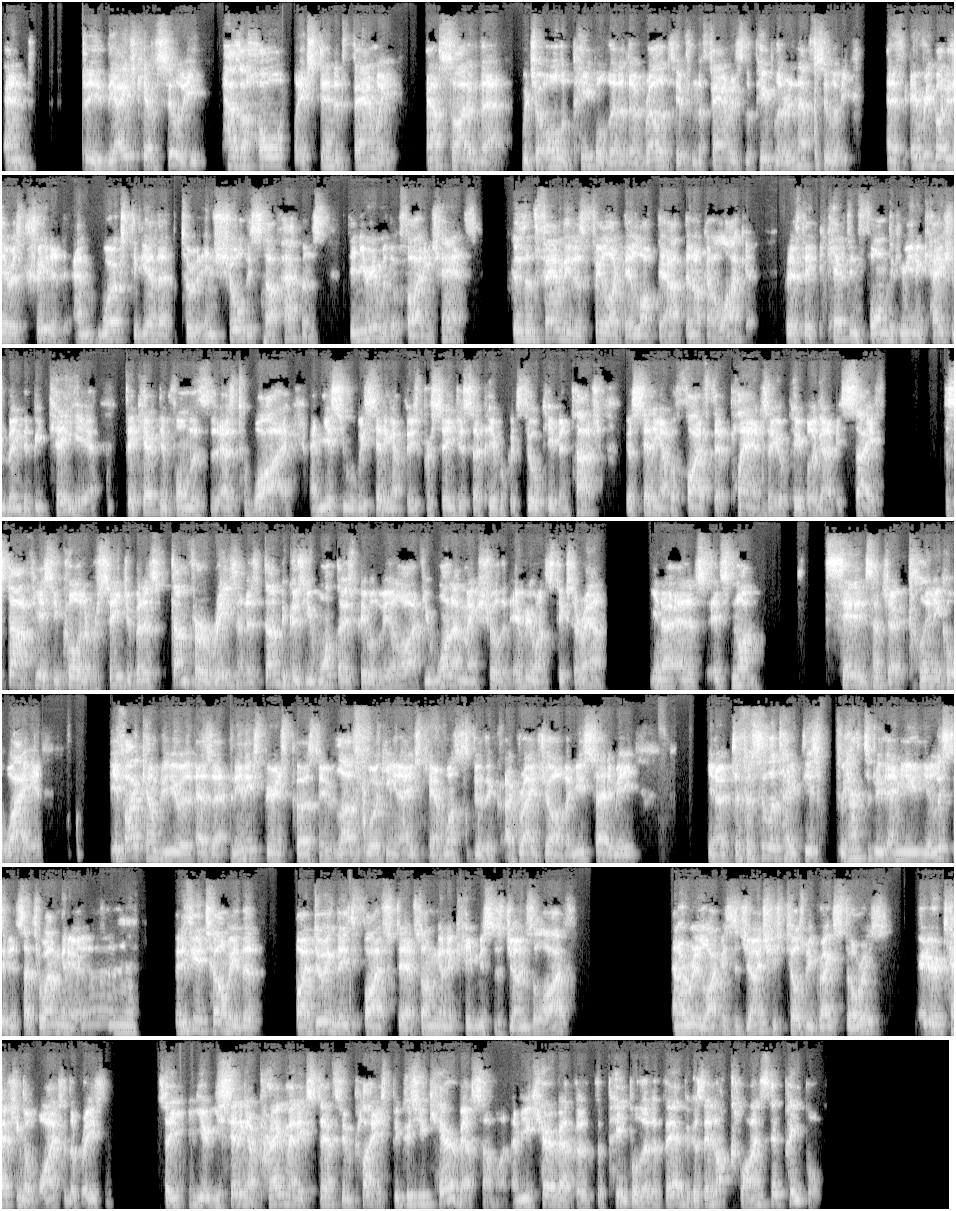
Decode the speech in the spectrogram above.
And the, the aged care facility has a whole extended family outside of that, which are all the people that are the relatives and the families of the people that are in that facility. And if everybody there is treated and works together to ensure this stuff happens, then you're in with a fighting chance. Because if the family just feel like they're locked out, they're not going to like it. But if they're kept informed, the communication being the big key here, they're kept informed as, as to why, and yes, you will be setting up these procedures so people can still keep in touch. You're setting up a five step plan so your people are going to be safe. The staff, yes, you call it a procedure, but it's done for a reason. It's done because you want those people to be alive. You want to make sure that everyone sticks around. You know, and it's it's not said in such a clinical way if I come to you as a, an inexperienced person who loves working in aged care and wants to do the, a great job, and you say to me, you know, to facilitate this, we have to do, and you, you list it in such a way, I'm going to uh. but if you tell me that by doing these five steps, I'm going to keep Mrs. Jones alive, and I really like Mrs. Jones, she tells me great stories, you're attaching a why to the reason. So you're setting up pragmatic steps in place because you care about someone and you care about the, the people that are there because they're not clients, they're people.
